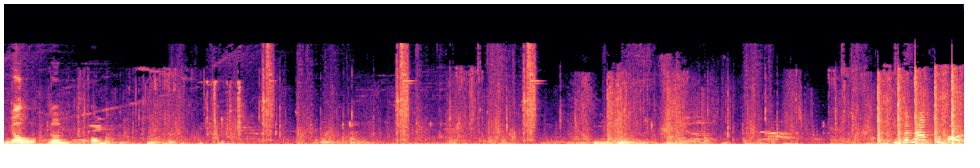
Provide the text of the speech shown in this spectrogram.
Yo, don't. Oh. He's in hamster ball.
